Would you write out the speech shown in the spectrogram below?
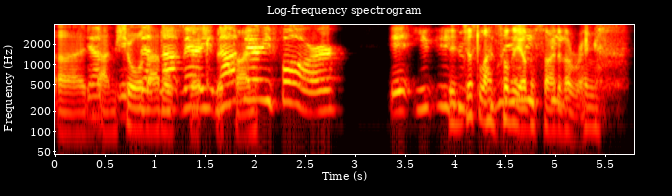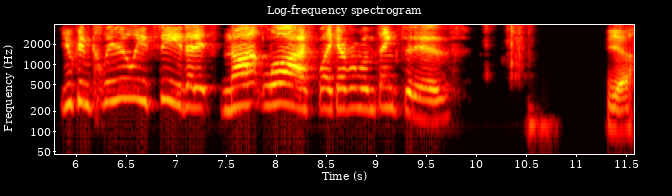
Uh, Yep, I'm sure that'll not stick very, this not time. very far. It you, you it just lands on the clearly other side of the ring. You can clearly see that it's not lost like everyone thinks it is. yeah.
